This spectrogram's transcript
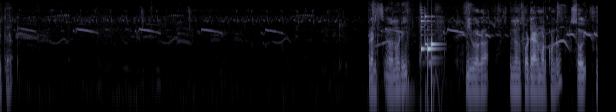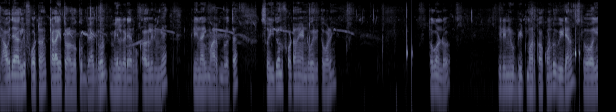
ಈ ಥರ ಫ್ರೆಂಡ್ಸ್ ನೋಡಿ, ಇವಾಗ ಇನ್ನೊಂದು ಫೋಟೋ ಆ್ಯಡ್ ಮಾಡಿಕೊಂಡು ಸೊ ಯಾವುದೇ ಆಗಲಿ ಫೋಟೋನ ಕೆಳಗೆ ತೊಗೊಳ್ಬೇಕು ಬ್ಯಾಕ್ಗ್ರೌಂಡ್ ಮೇಲ್ಗಡೆ ಇರಬೇಕು, ಆಗಲಿ ನಿಮಗೆ ಕ್ಲೀನಾಗಿ ಮಾರ್ಕ್ ಬೀಳುತ್ತೆ. ಸೊ ಇದೊಂದು ಫೋಟೋನ ಎಂಡುವರೆಗೆ ತೊಗೊಳ್ಳಿ. ತೊಗೊಂಡು, ಇಲ್ಲಿ ನೀವು ಬೀಟ್ ಮಾರ್ಕ್ ಹಾಕ್ಕೊಂಡು ವೀಡಿಯೋನ ಸ್ಲೋ ಆಗಿ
